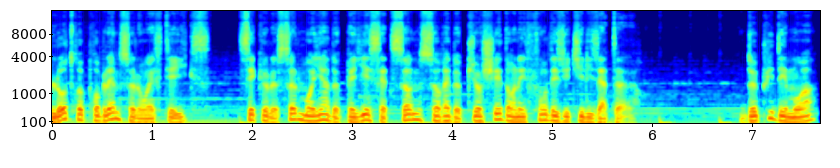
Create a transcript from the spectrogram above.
L'autre problème selon FTX, c'est que le seul moyen de payer cette somme serait de piocher dans les fonds des utilisateurs. Depuis des mois,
